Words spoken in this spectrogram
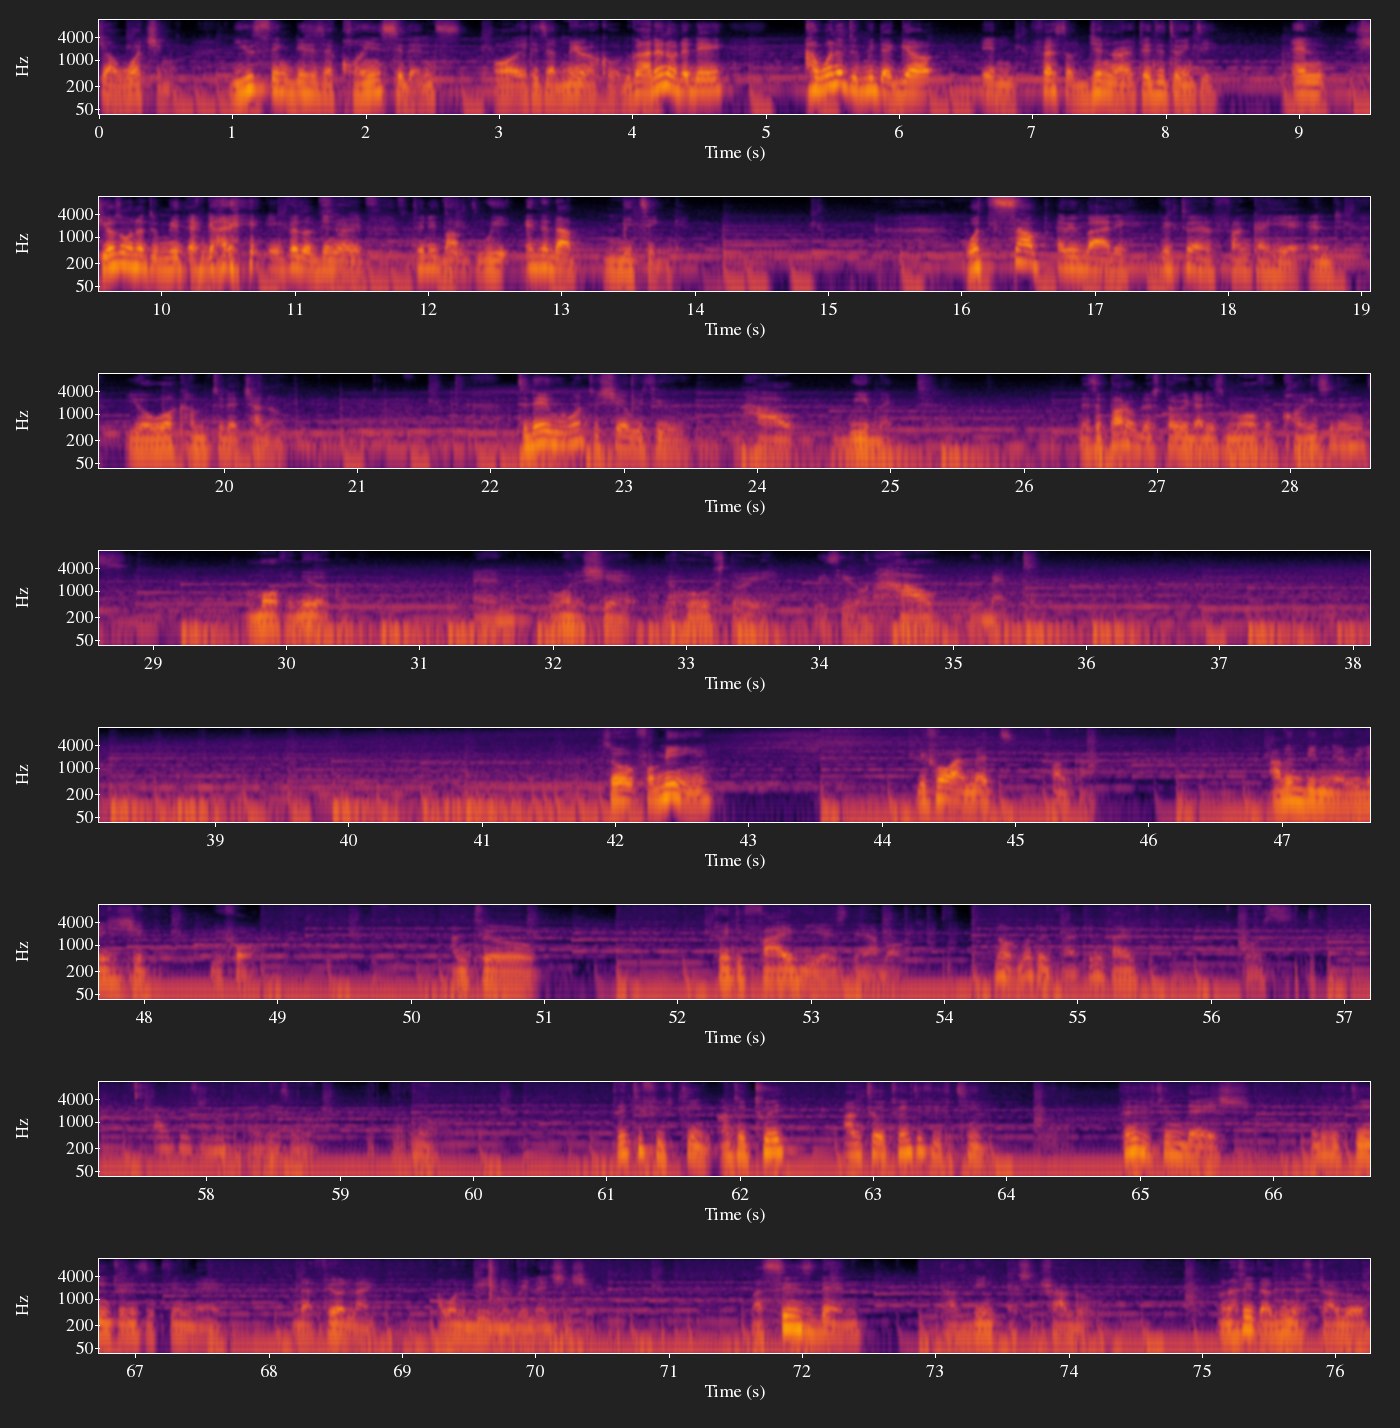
you are watching, do you think this is a coincidence or it is a miracle? Because at the end of the day, I wanted to meet a girl in 1st of January 2020 and she also wanted to meet a guy in 1st of January 2020. But we ended up meeting. What's up everybody? Victor and Franca here and you're welcome to the channel. Today we want to share with you how we met. There's a part of the story that is more of a coincidence more of a miracle. And we want to share the whole story with you on how we met. So for me, before I met Franca, I haven't been in a relationship before until 25 years thereabout. No, not 25. 25 was five years ago. Five years ago. No. 2015 until tw until 2015. 2015 there-ish. 2015, 2016 there, and I felt like I want to be in a relationship. But since then, it has been a struggle. When I say it has been a struggle,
